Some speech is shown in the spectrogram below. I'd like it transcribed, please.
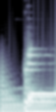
you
